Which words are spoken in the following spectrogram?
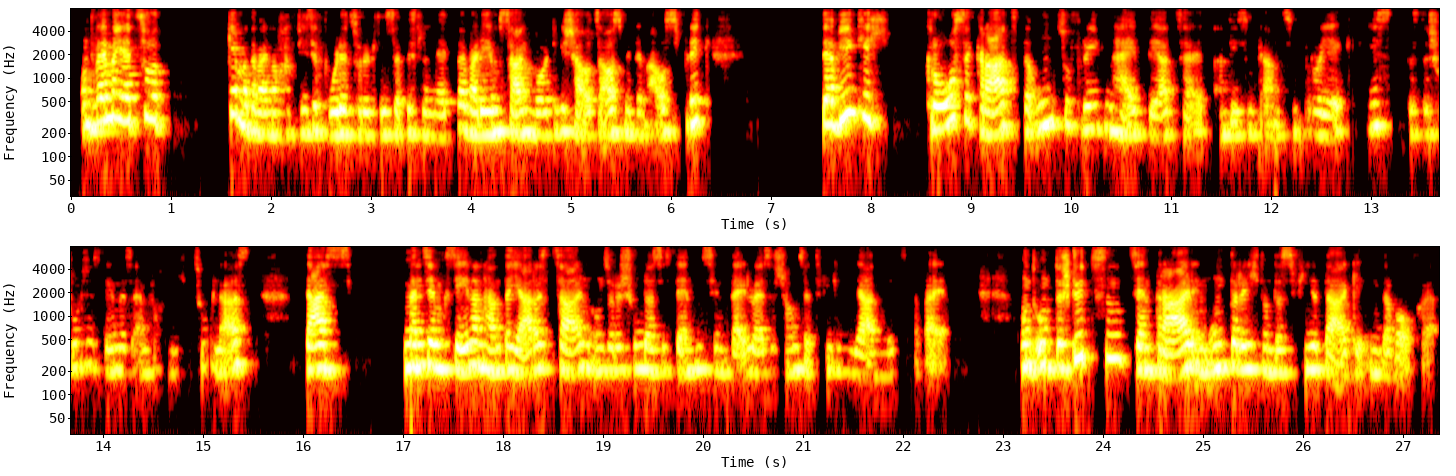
Und wenn wir jetzt so, gehen wir dabei noch auf diese Folie zurück, die ist ein bisschen netter, weil ich eben sagen wollte, wie schaut es aus mit dem Ausblick. Der wirklich große Grad der Unzufriedenheit derzeit an diesem ganzen Projekt ist, dass das Schulsystem es einfach nicht zulässt, dass, ich meine, Sie haben gesehen anhand der Jahreszahlen, unsere Schulassistenten sind teilweise schon seit vielen Jahren mit dabei und unterstützen zentral im Unterricht und das vier Tage in der Woche.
